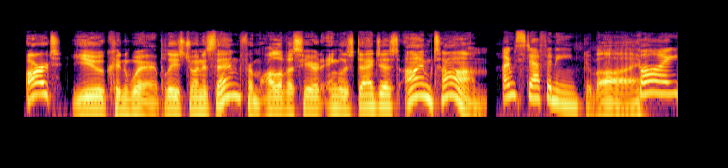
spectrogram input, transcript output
art you can wear. Please join us then. From all of us here at English Digest, I'm Tom. I'm Stephanie. Goodbye. Bye.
